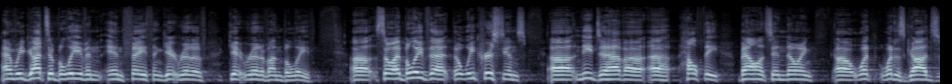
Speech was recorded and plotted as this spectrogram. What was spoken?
and we've got to believe in, in faith and get rid of, get rid of unbelief. Uh, so I believe that, that we Christians uh, need to have a, a, healthy balance in knowing uh, what, what is God's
